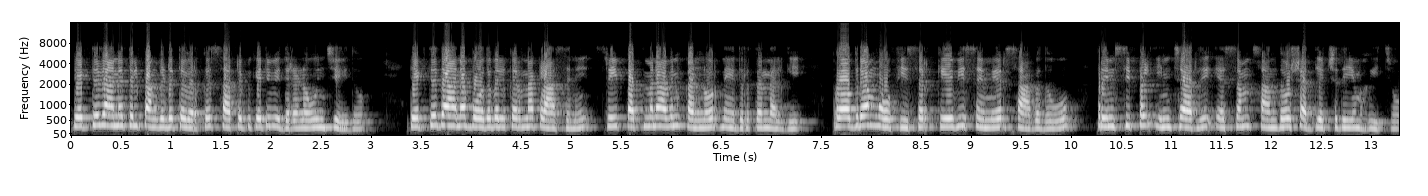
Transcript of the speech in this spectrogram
രക്തദാനത്തിൽ പങ്കെടുത്തവർക്ക് സർട്ടിഫിക്കറ്റ് വിതരണവും ചെയ്തു. രക്തദാന ബോധവൽക്കരണ ക്ലാസ്സിന് ശ്രീ പത്മനാഭൻ കണ്ണൂർ നേതൃത്വം നൽകി. Programme officer K V Sameer സ്വാഗതവും principal in charge S M Santhosh അധ്യക്ഷതയും വഹിച്ചു.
